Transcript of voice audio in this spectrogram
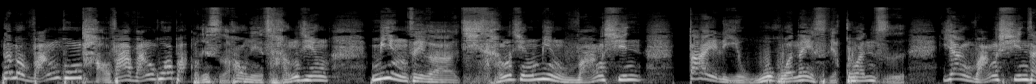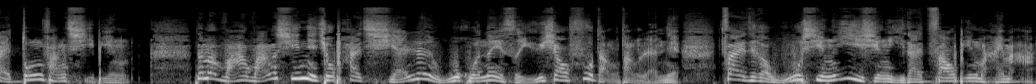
那么王公讨伐王国宝的时候呢，曾经命这个曾经命王欣。代理吴国内史的官职，让王欣在东方起兵。那么王王欣呢，就派前任吴国内史于孝富等等人呢，在这个吴兴、义兴一带招兵买马，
